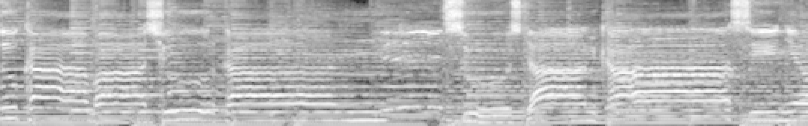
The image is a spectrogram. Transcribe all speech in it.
suka masyurkan Yesus dan kasihnya.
